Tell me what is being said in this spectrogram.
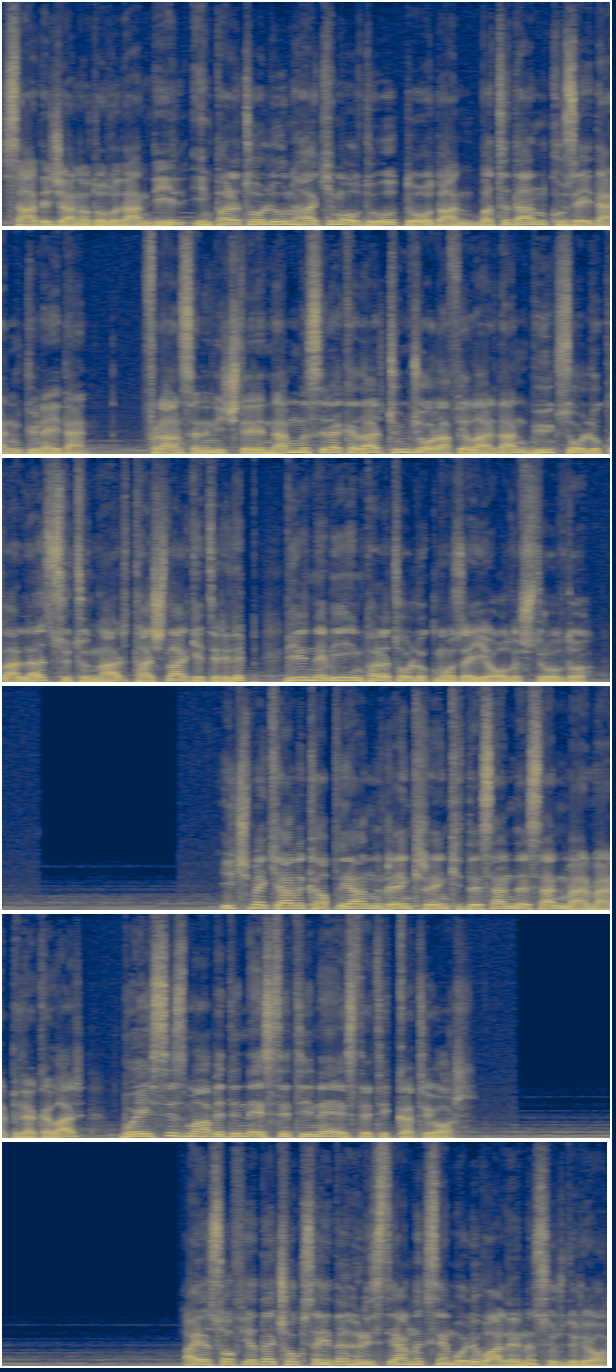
Sadece Anadolu'dan değil, imparatorluğun hakim olduğu doğudan, batıdan, kuzeyden, güneyden. Fransa'nın içlerinden Mısır'a kadar tüm coğrafyalardan büyük zorluklarla sütunlar, taşlar getirilip bir nevi imparatorluk mozaiği oluşturuldu. İç mekanı kaplayan renk renk desen desen mermer plakalar bu eşsiz mabedin estetiğine estetik katıyor. Ayasofya'da çok sayıda Hristiyanlık sembolü varlığını sürdürüyor.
